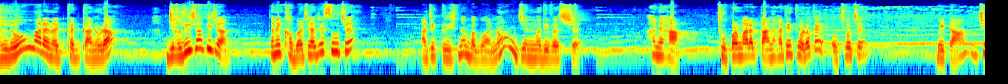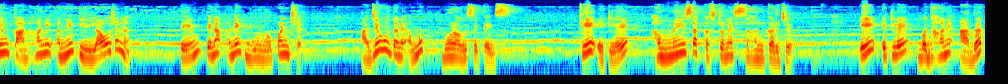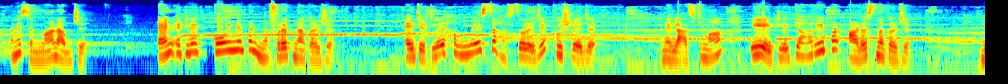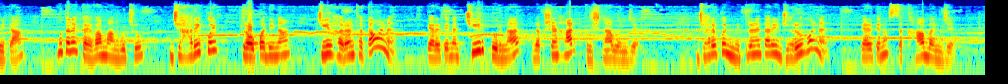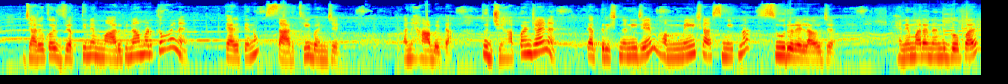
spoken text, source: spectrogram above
Hello, મારા નટખટ કાનુડા. જલ્દી જાગી જા. તને ખબર છે આજે શું છે? આજે કૃષ્ણ ભગવાનનો જન્મદિવસ છે. અને હા, તું પણ મારા કાન્હાથી થોડો કઈ ઓછો છે. બેટા, જેમ કાન્હાની અનેક લીલાઓ છે ને, તેમ તેના અનેક ગુણો પણ છે. આજે હું તને અમુક ગુણો વિશે કહીશ. કે એટલે હંમેશા કષ્ટોને સહન કરજે. એ એટલે બધાને આદર અને સન્માન આપજે. એન એટલે કોઈને પણ નફરત ના કરજે. એચ એટલે હંમેશા હસતો રહેજે, ખુશ રહેજે. અને લાસ્ટમાં એ એટલે ક્યારેય પણ આળસ ન કરજે. બેટા, હું તને કહેવા માંગુ છું, જ્યારે કોઈ દ્રૌપદીના ચીરહરણ થતા હોય ને, ત્યારે તેના ચીર પૂરનાર રક્ષણહાર કૃષ્ણા બનજે. જ્યારે કોઈ મિત્રને તારી જરૂર હોય ને, ત્યારે તેનો સખા બનજે. જ્યારે કોઈ વ્યક્તિને માર્ગ ના મળતો હોય ને, ત્યારે તેનો સારથી બનજે. અને હા બેટા, તું જ્યાં પણ જાય ને, ત્યાં કૃષ્ણની જેમ હંમેશા સ્મિતના સૂર રેલાવજે હેને મારા નંદ ગોપાલ?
